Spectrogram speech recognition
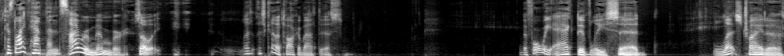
because life happens. I remember. So let's, let's kind of talk about this. Before we actively said, let's try to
